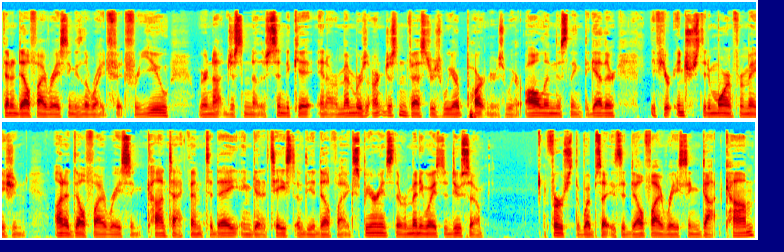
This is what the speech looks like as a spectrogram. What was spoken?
then Adelphi Racing is the right fit for you. We're not just another syndicate, and our members aren't just investors. We are partners. We are all in this thing together. If you're interested in more information on Adelphi Racing, contact them today and get a taste of the Adelphi experience. There are many ways to do so. First, the website is adelphiracing.com.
